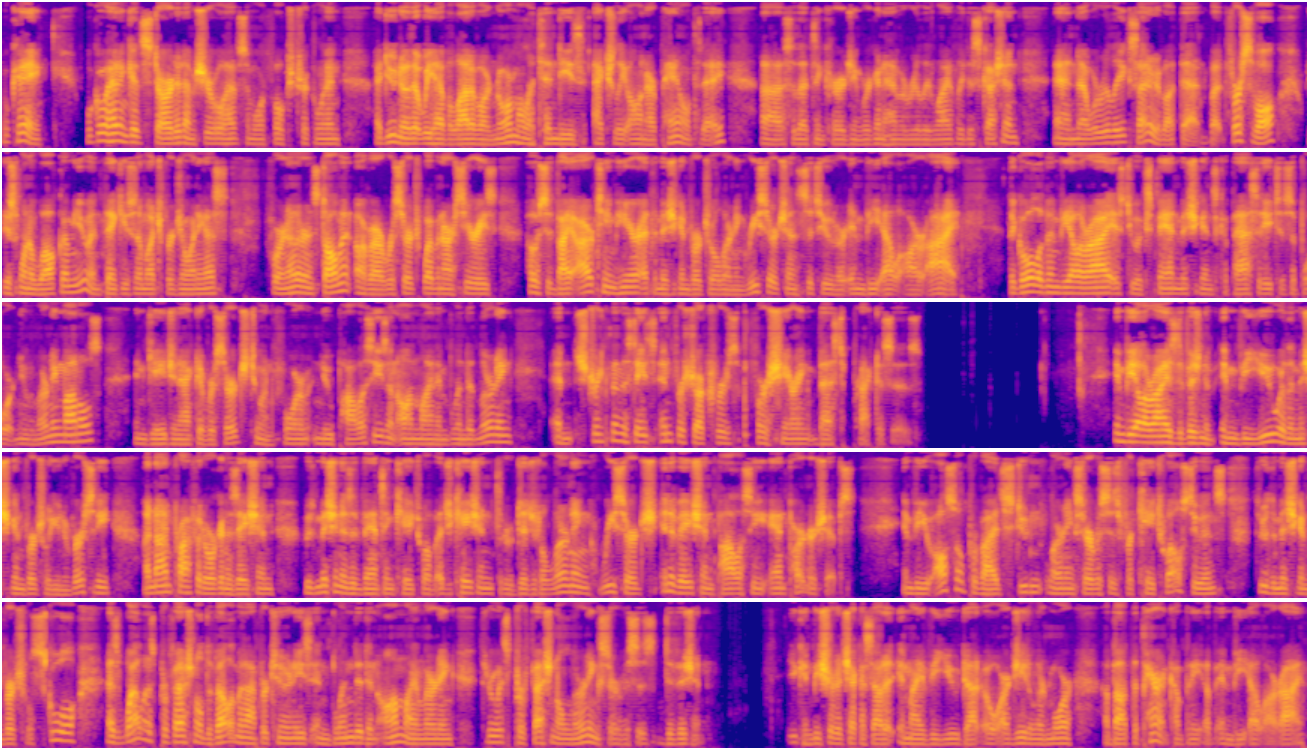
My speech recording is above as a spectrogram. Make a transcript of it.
Okay, we'll go ahead and get started. I'm sure we'll have some more folks trickle in. I do know that we have a lot of our normal attendees actually on our panel today, uh, so that's encouraging. We're going to have a really lively discussion, and uh, we're really excited about that. But first of all, we just want to welcome you and thank you so much for joining us for another installment of our research webinar series hosted by our team here at the Michigan Virtual Learning Research Institute, or MVLRI. The goal of MVLRI is to expand Michigan's capacity to support new learning models, engage in active research to inform new policies on online and blended learning, and strengthen the state's infrastructures for sharing best practices. MVLRI is a division of MVU, or the Michigan Virtual University, a nonprofit organization whose mission is advancing K-12 education through digital learning, research, innovation, policy, and partnerships. MVU also provides student learning services for K-12 students through the Michigan Virtual School, as well as professional development opportunities in blended and online learning through its Professional Learning Services division. You can be sure to check us out at mivu.org to learn more about the parent company of MVLRI.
